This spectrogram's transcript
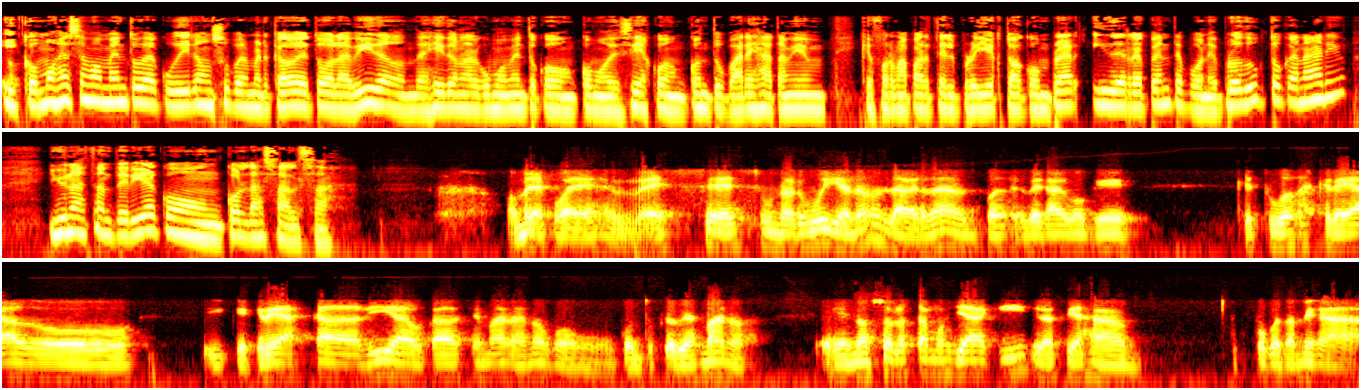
¿Y, ¿Y, cómo es ese momento de acudir a un supermercado de toda la vida, donde has ido en algún momento, con, como decías, con, con tu pareja también, que forma parte del proyecto, a comprar y de repente pone producto canario y una estantería con, con la salsa? Hombre, pues es, es un orgullo, ¿no? La verdad, poder ver algo que, que tú has creado y que creas cada día o cada semana, ¿no? Con, con tus propias manos eh, no solo estamos ya aquí, gracias a un poco también a,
